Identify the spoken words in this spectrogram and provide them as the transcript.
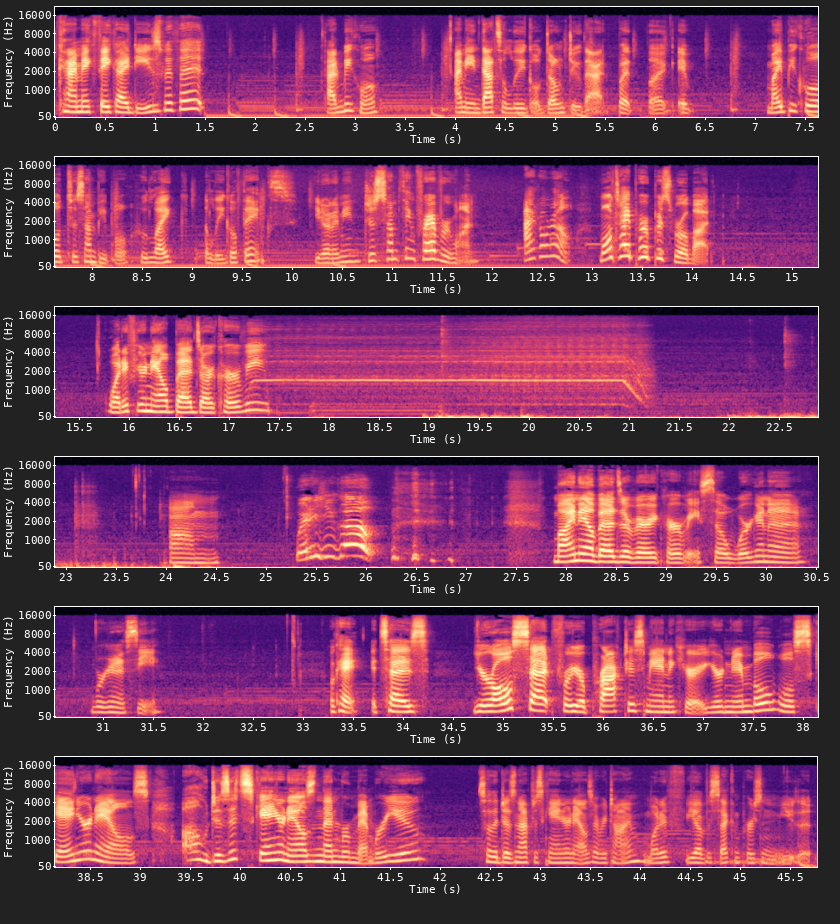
Can I make fake IDs with it? That'd be cool. I mean, that's illegal. Don't do that. But like, it might be cool to some people who like illegal things. You know what I mean? Just something for everyone. I don't know. Multi-purpose robot. What if your nail beds are curvy? Um, Where did you go? my nail beds are very curvy, so we're gonna we're gonna see. Okay, it says you're all set for your practice manicure. Your nimble will scan your nails. Oh, does it scan your nails and then remember you? So it doesn't have to scan your nails every time? What if you have a second person use it?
